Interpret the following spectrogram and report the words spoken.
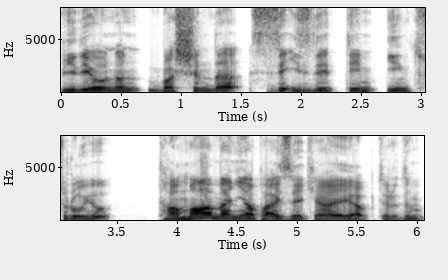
Videonun başında size izlettiğim introyu tamamen yapay zekaya yaptırdım.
